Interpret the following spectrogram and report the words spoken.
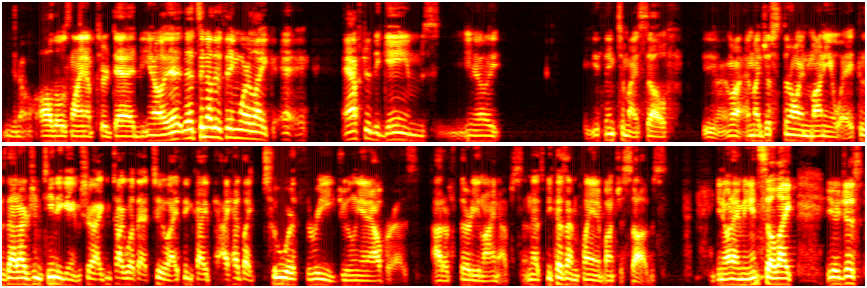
you know all those lineups are dead. You know that's another thing where like after the games, you know, you think to myself, you know, am I, am I just throwing money away? Because that Argentina game, sure, I can talk about that too. I think I I had like two or three Julian Alvarez out of thirty lineups, and that's because I'm playing a bunch of subs. You know what I mean? So like you're just.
